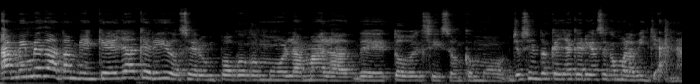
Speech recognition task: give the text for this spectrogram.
A mí me da también que ella ha querido ser un poco como la mala de todo el season. Como, yo siento que ella ha querido ser como la villana.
